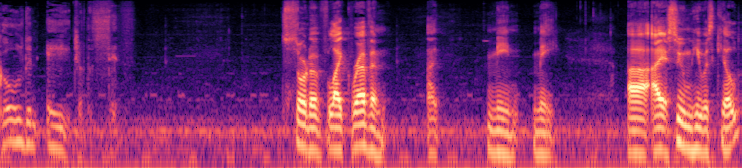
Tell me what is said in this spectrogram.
golden age of the Sith. Sort of like Revan. I mean, me. Uh, I assume he was killed?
